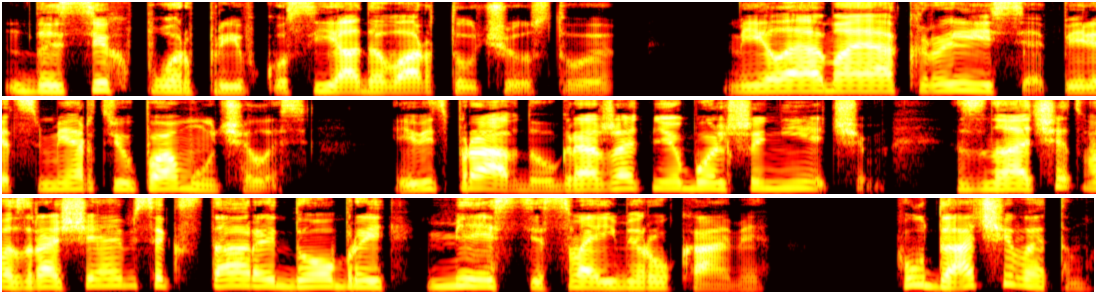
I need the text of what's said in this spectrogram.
«До сих пор привкус яда во рту чувствую. Милая моя крыся перед смертью помучилась. И ведь правда, угрожать мне больше нечем. Значит, возвращаемся к старой доброй мести своими руками. Удачи в этом.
